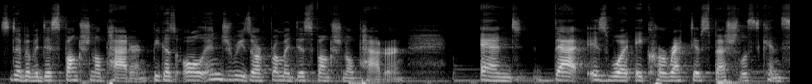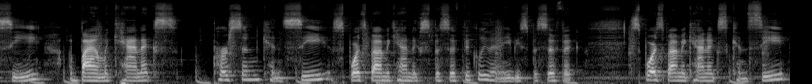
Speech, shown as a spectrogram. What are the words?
some type of a dysfunctional pattern because all injuries are from a dysfunctional pattern. And that is what a corrective specialist can see, a biomechanics person can see, sports biomechanics specifically, they to be specific sports biomechanics can see.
